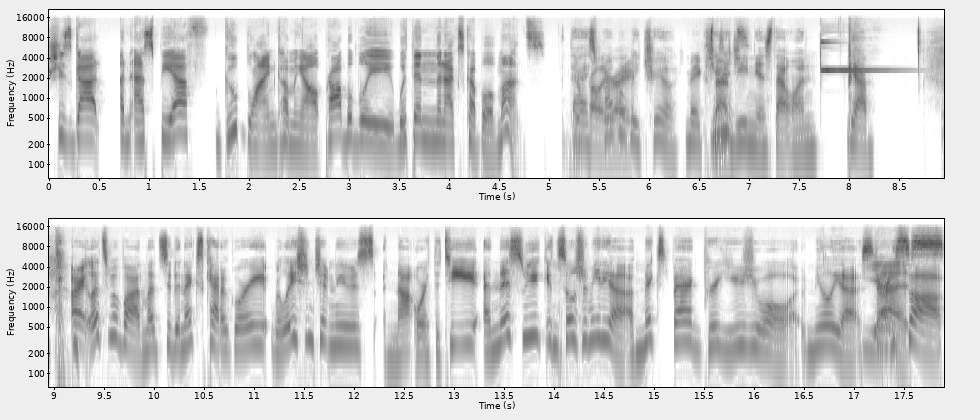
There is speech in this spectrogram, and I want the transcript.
she's got an SPF goop line coming out probably within the next couple of months. That's probably probably, right. true. Makes He's sense. a genius, that one. Yeah. All right, let's move on. Let's do the next category relationship news, not worth the tea. And this week in social media, a mixed bag per usual. Amelia, start Yes. us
